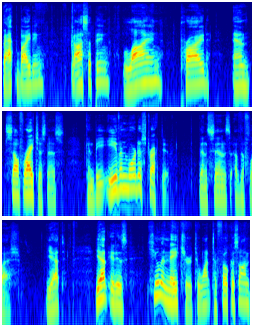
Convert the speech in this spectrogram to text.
backbiting, gossiping, lying, pride, and self righteousness can be even more destructive than sins of the flesh. Yet, yet it is human nature to want to focus on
